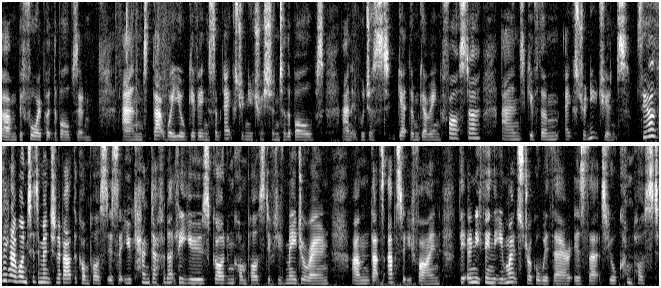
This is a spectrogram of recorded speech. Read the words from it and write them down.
um, before I put the bulbs in and that way you're giving some extra nutrition to the bulbs and it will just get them going faster and give them extra nutrients. So the other thing I wanted to mention about the compost is that you can definitely use garden compost if you've made your own, um, that's absolutely fine. The only thing that you might struggle with there is that your compost,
